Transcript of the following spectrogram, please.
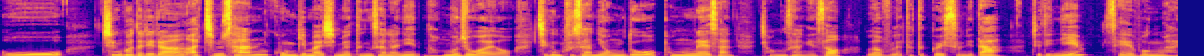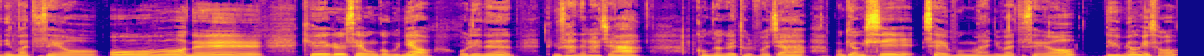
오, 친구들이랑 아침 산 공기 마시며 등산하니 너무 좋아요. 지금 부산 영도 복례산 정상에서 러브레터 듣고 있습니다. 주디님, 새해 복 많이 받으세요. 오, 네. 계획을 세운 거군요. 올해는 등산을 하자. 건강을 돌보자. 무경 씨, 새해 복 많이 받으세요. 네 명이서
